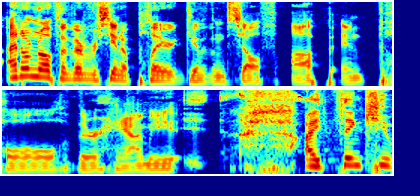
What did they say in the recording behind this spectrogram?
I don't know if I've ever seen a player give themselves up and pull their hammy. I think he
